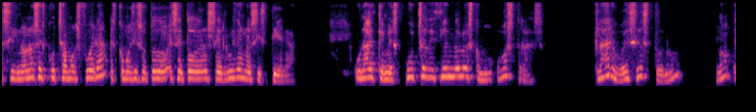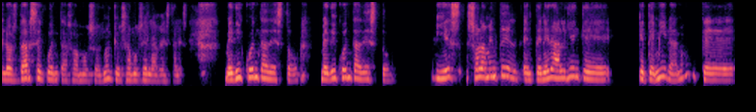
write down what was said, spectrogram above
si no nos escuchamos fuera, es como si eso todo, ese, todo ese ruido no existiera. Una vez que me escucho diciéndolo, es como, ostras, claro, es esto, ¿no? ¿No? Los darse cuenta famosos ¿no? que usamos en la Gestales. Me di cuenta de esto, me di cuenta de esto. Y es solamente el, tener a alguien que, que te mira, ¿no? que,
